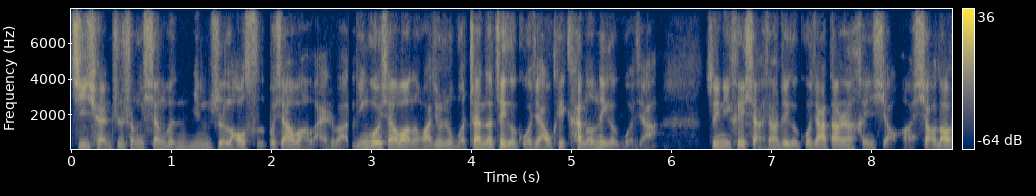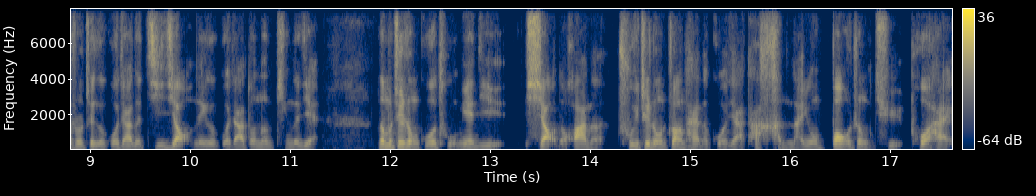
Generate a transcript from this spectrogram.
鸡犬之声相闻，民至老死不相往来，是吧？邻国相望的话，就是我站在这个国家，我可以看到那个国家，所以你可以想象这个国家当然很小啊，小到说这个国家的鸡叫，那个国家都能听得见。那么这种国土面积小的话呢，处于这种状态的国家，它很难用暴政去迫害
